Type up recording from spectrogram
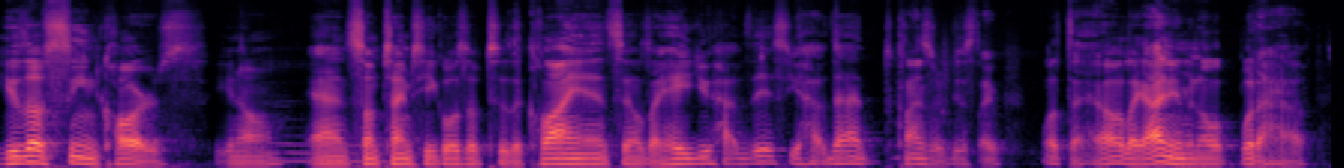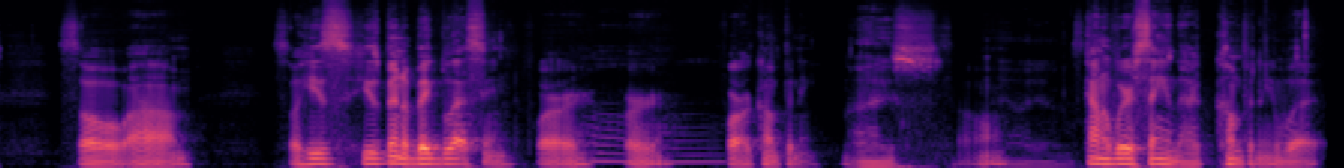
he loves seeing cars, you know. And sometimes he goes up to the clients and was like, hey, you have this, you have that. The clients are just like, what the hell? Like I didn't even know what I have. So um, so he's he's been a big blessing for for for our company. Nice. So it's kind of weird saying that company, but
